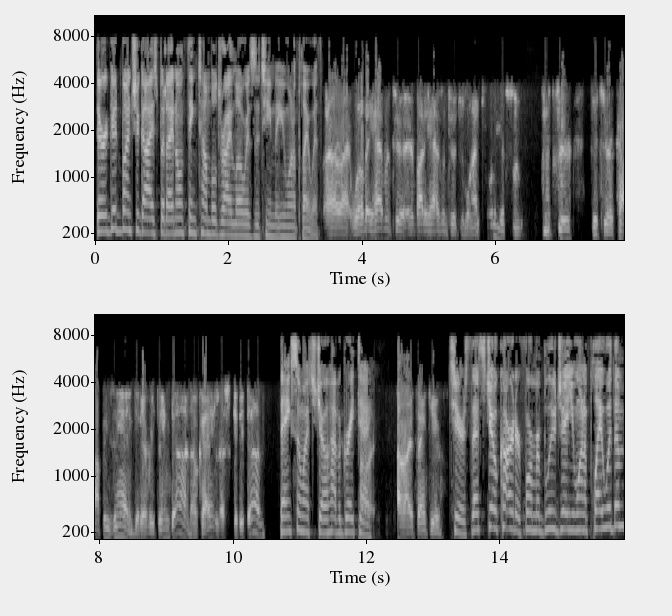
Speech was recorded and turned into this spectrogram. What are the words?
They're a good bunch of guys, but I don't think Tumble Dry Low is the team that you want to play with. All right. Well, they have until everybody has until July 20th, so get your get your copies in, get everything done. Okay, let's get it done. Thanks so much, Joe. Have a great day. All right, thank you. Cheers. That's Joe Carter, former Blue Jay. You want to play with him?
